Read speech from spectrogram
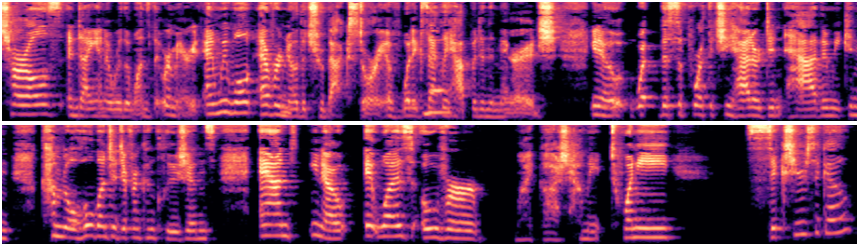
Charles and Diana were the ones that were married, and we won't ever know the true backstory of what exactly happened in the marriage. You know, what the support that she had or didn't have, and we can come to a whole bunch of different conclusions. And, you know, it was over, my gosh, how many, 26 years ago?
